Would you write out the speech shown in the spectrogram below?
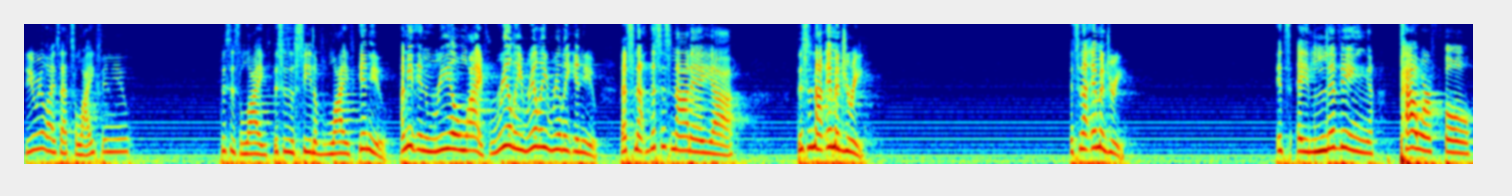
Do you realize that's life in you? This is life. This is a seed of life in you. I mean, in real life, really, really, really in you. That's not. This is not a. Uh, this is not imagery. It's not imagery. It's a living, powerful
